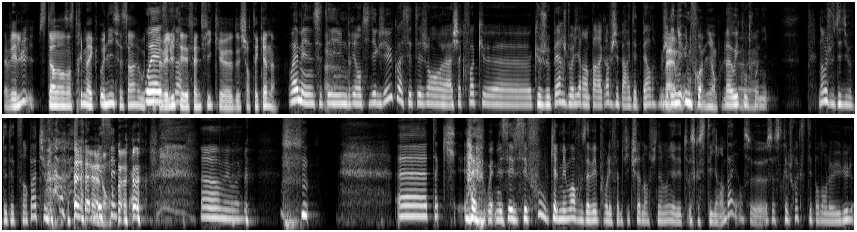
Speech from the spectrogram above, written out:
t'avais lu, c'était dans un stream avec Oni, c'est ça? Où Ouais, t'avais lu ça. tes fanfics euh, de, sur Tekken? Ouais mais c'était Euh. une brillante idée que j'ai eue, quoi. C'était genre, euh, à chaque fois que, euh, que je perds, je dois lire un paragraphe, j'ai pas arrêté de perdre. J'ai Bah gagné oui, une fois. Oni, en plus, Bah oui, euh, contre Oni. Non, mais je vous ai dit, il va peut-être être sympa, tu vois. Ah, mais non. c'est. Ah, mais ouais. Euh, tac. ouais, mais c'est fou, quelle mémoire vous avez pour les fanfictions, hein, finalement. Il y a des... Parce que c'était il y a un bail, hein, ce, ce stream, je crois que c'était pendant le Ulule.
